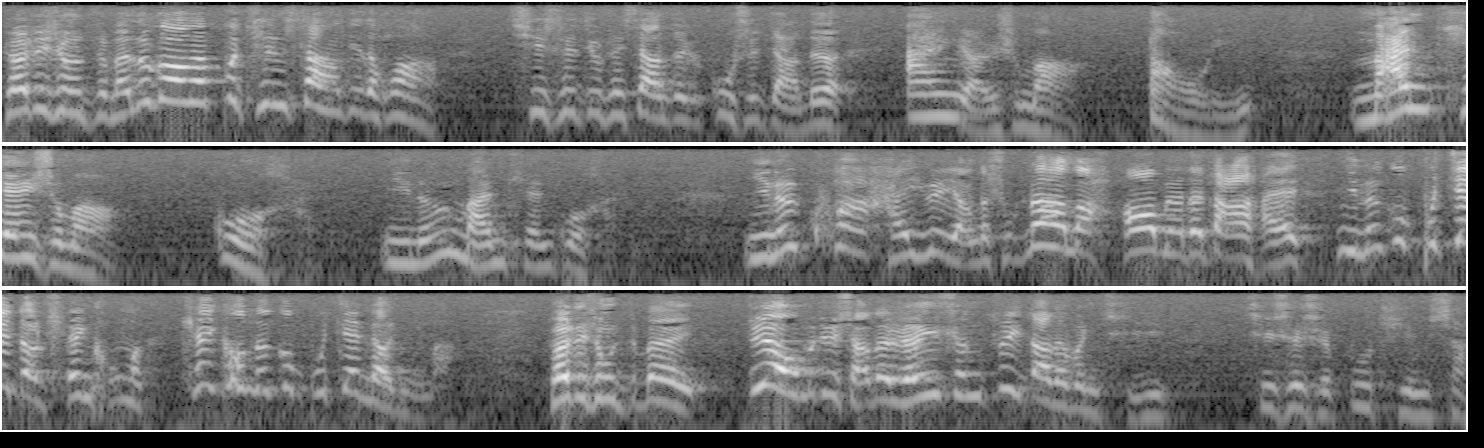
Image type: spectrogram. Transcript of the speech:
小弟兄姊妹，如果我们不听上帝的话，其实就是像这个故事讲的安耳什么道灵。瞒天什么过海？你能瞒天过海？你能跨海越洋的时候，那么浩渺的大海，你能够不见到天空吗？天空能够不见到你吗？各位弟兄弟们，这样我们就想到人生最大的问题，其实是不听上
